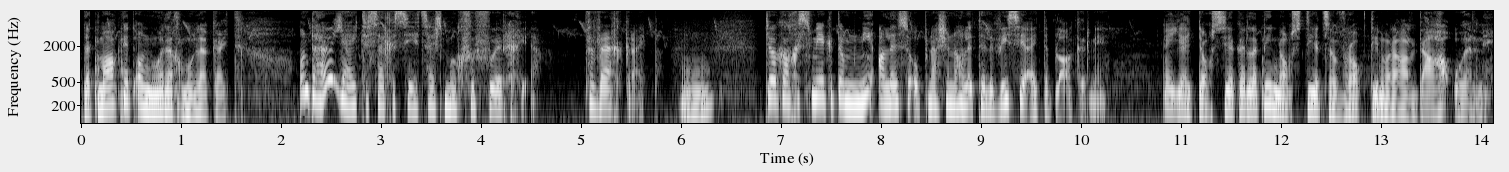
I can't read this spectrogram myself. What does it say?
Dit maak net onnodig moeilikheid. Onthou jy toe sy gesê het sy's moeg vir voorgee, vir wegkruip. Mhm. Toe ek haar gesmeek het om nie alles op nasionale televisie uit te blaker nie. En jy het tog sekerlik nie nog steeds 'n wrok teenoor haar daaroor nie.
